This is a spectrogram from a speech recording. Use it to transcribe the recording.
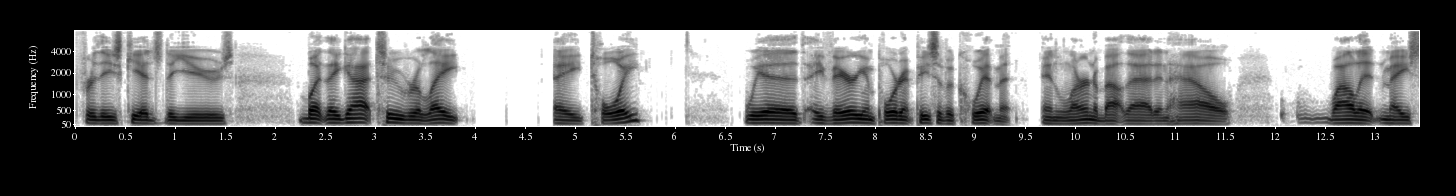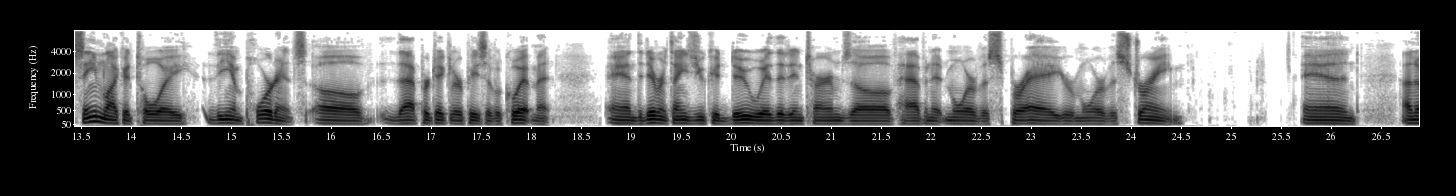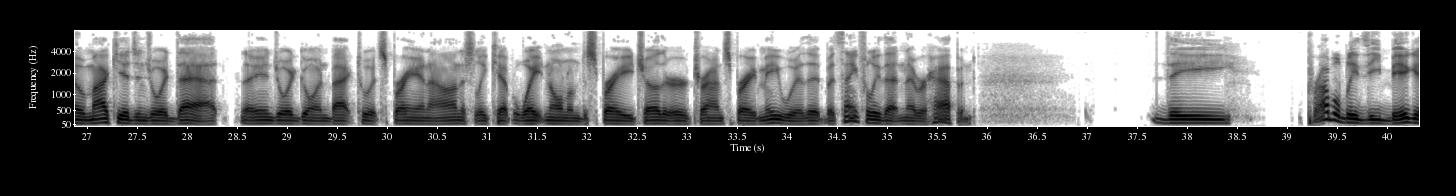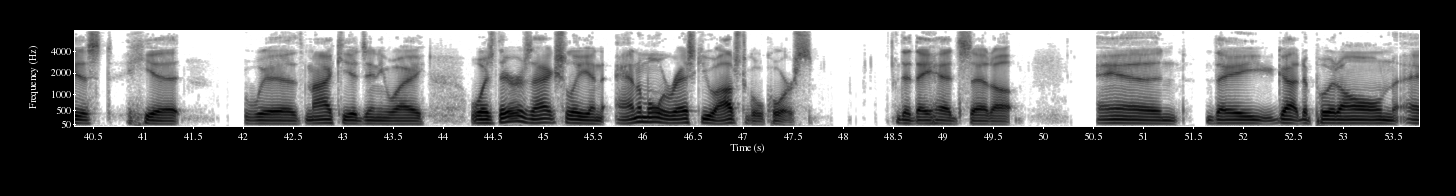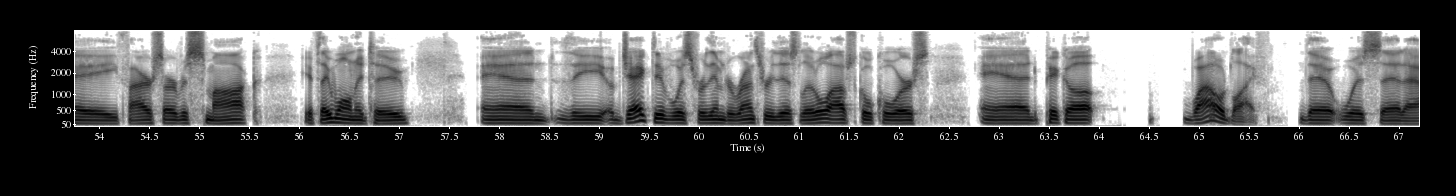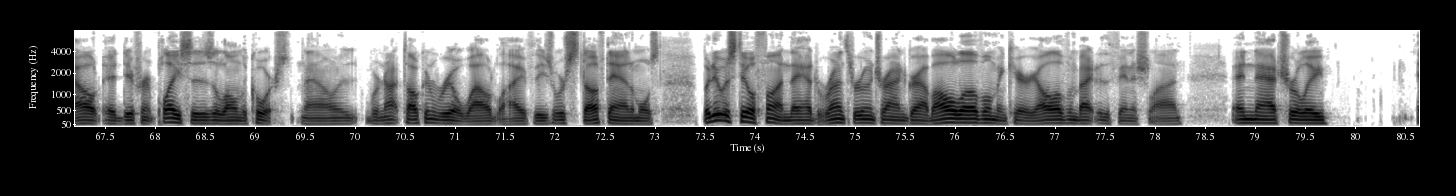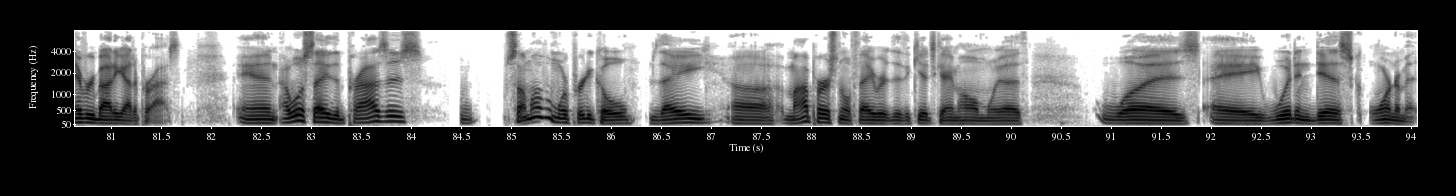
for these kids to use, but they got to relate a toy with a very important piece of equipment and learn about that and how while it may seem like a toy, the importance of that particular piece of equipment and the different things you could do with it in terms of having it more of a spray or more of a stream. And I know my kids enjoyed that. They enjoyed going back to it spraying. I honestly kept waiting on them to spray each other or try and spray me with it, but thankfully that never happened. The probably the biggest hit with my kids anyway was there is actually an animal rescue obstacle course that they had set up and they got to put on a fire service smock if they wanted to and the objective was for them to run through this little obstacle course and pick up wildlife that was set out at different places along the course. Now, we're not talking real wildlife, these were stuffed animals, but it was still fun. They had to run through and try and grab all of them and carry all of them back to the finish line. And naturally, everybody got a prize. And I will say the prizes, some of them were pretty cool. They, uh, my personal favorite that the kids came home with was a wooden disc ornament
